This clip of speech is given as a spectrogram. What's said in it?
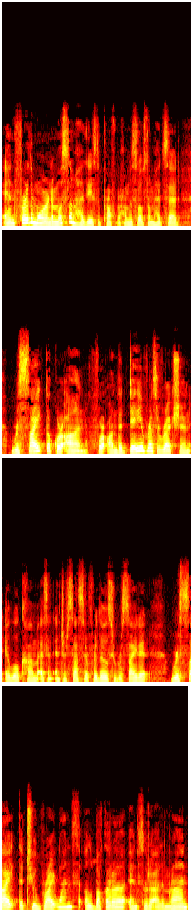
And furthermore, in a Muslim hadith, the Prophet Muhammad had said, Recite the Quran, for on the day of resurrection it will come as an intercessor for those who recite it. Recite the two bright ones, Al Baqarah and Surah Al Imran,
